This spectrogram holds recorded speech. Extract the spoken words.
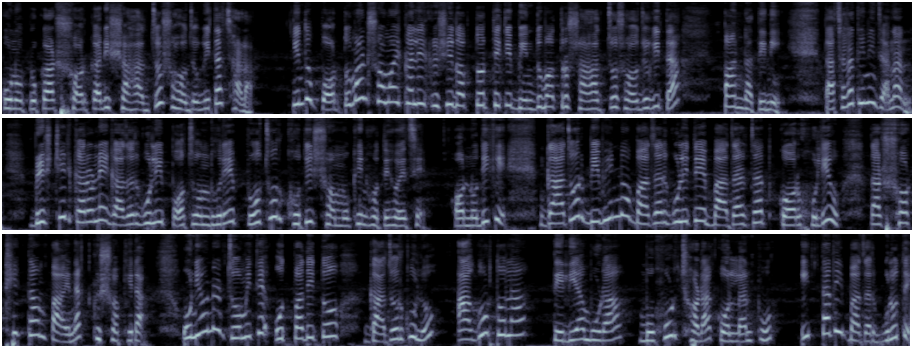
কোনো প্রকার সরকারি সাহায্য সহযোগিতা ছাড়া। কিন্তু বর্তমান সময়কালে কৃষি দপ্তর থেকে বিন্দুমাত্র সাহায্য সহযোগিতা পান না তিনি। তাছাড়া তিনি জানান, বৃষ্টির কারণে গাজরগুলি পচন ধরে প্রচুর ক্ষতির সম্মুখীন হতে হয়েছে। অন্যদিকে, গাজর বিভিন্ন বাজারগুলিতে বাজারজাত কর হলেও তার সঠিক দাম পায় না কৃষকেরা। উনি ওনার জমিতে উৎপাদিত গাজরগুলো আগরতলা, তেলিয়ামুড়া, মোহরছড়া, কল্যাণপুর ইত্যাদি বাজারগুলোতে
